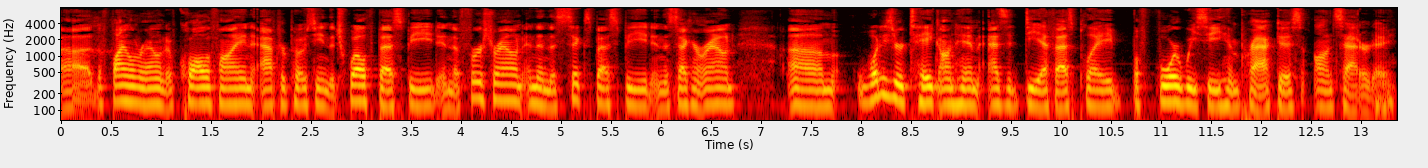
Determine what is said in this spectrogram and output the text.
uh, the final round of qualifying after posting the 12th best speed in the first round and then the sixth best speed in the second round. Um, what is your take on him as a DFS play before we see him practice on Saturday?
